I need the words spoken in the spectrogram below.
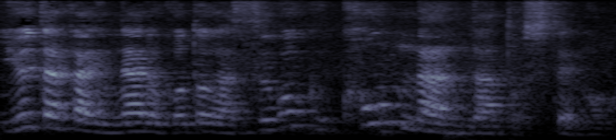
豊かになることがすごく困難だとしても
